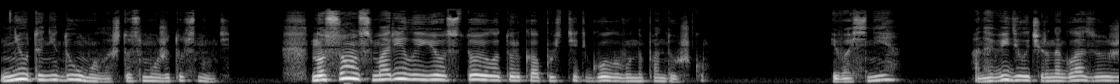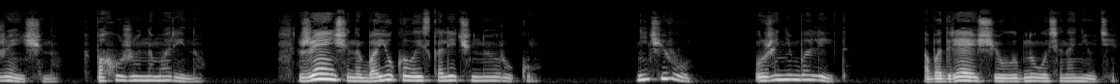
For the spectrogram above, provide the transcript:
Нюта не думала, что сможет уснуть. Но сон сморил ее, стоило только опустить голову на подушку. И во сне она видела черноглазую женщину, похожую на Марину. Женщина баюкала искалеченную руку. Ничего, уже не болит. Ободряюще улыбнулась она Нюте.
